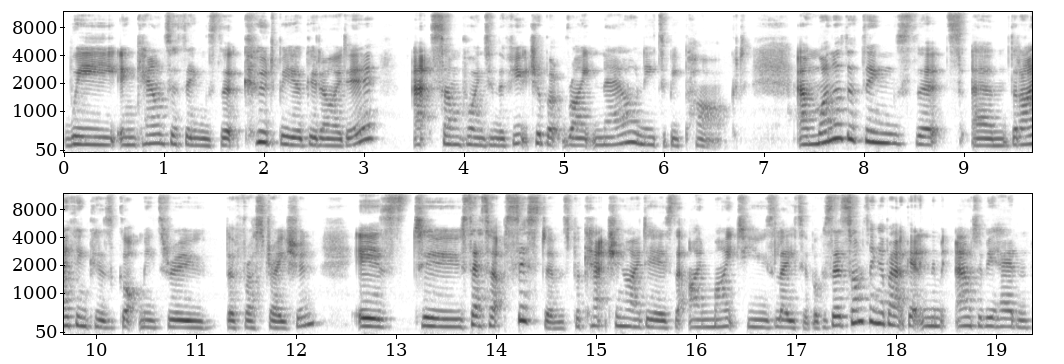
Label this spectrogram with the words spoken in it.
we encounter things that could be a good idea at some point in the future, but right now need to be parked. And one of the things that um, that I think has got me through the frustration is to set up systems for catching ideas that I might use later, because there's something about getting them out of your head and,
